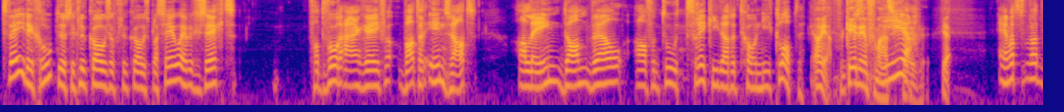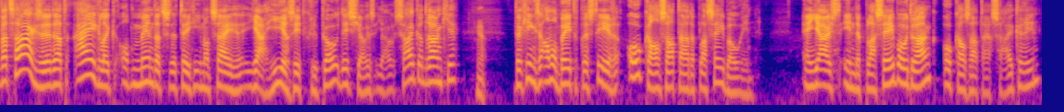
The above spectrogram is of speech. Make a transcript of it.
tweede groep, dus de glucose of glucose placebo, hebben ze gezegd, van tevoren aangegeven wat erin zat. Alleen dan wel af en toe tricky dat het gewoon niet klopte. Oh ja, verkeerde Dus- informatie ja. gegeven. En wat, wat, wat zagen ze? Dat eigenlijk op het moment dat ze dat tegen iemand zeiden, ja, hier zit glucose, dit is jouw, jouw suikerdrankje. Ja. Dan gingen ze allemaal beter presteren, ook al zat daar de placebo in. En juist in de placebo-drank, ook al zat daar suiker in,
